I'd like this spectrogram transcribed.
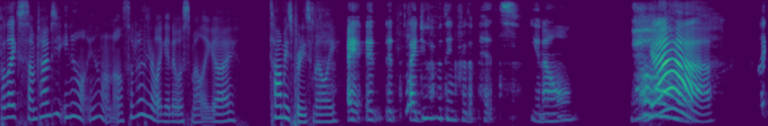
But like sometimes you, you know, I don't know. Sometimes you're like into a smelly guy. Tommy's pretty smelly. I it, it I do have a thing for the pits, you know. Yeah. Like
